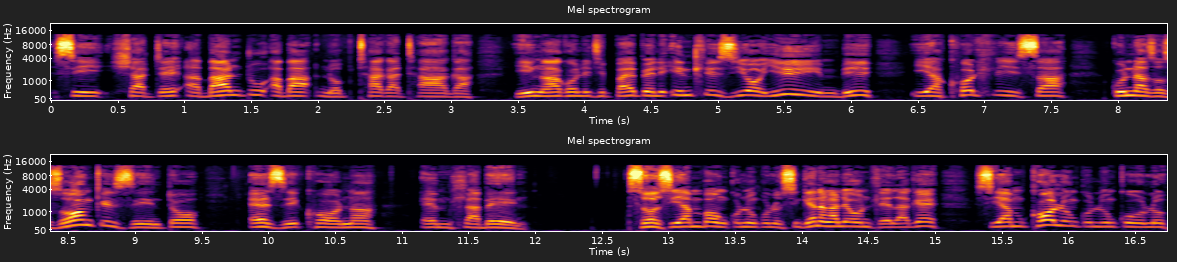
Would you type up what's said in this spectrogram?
sishade abantu abanobuthakathaka. Ingakho lithi iBhayibheli inhliziyo yimbi iyakhohlisa kunazo zonke izinto ezikhona emhlabeni. So siyambonga uNkulunkulu singena ngaleyo ndlela ke siyamkhola uNkulunkulu.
